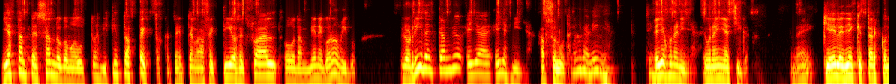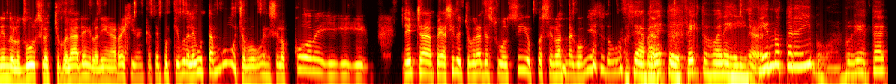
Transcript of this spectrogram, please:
ya están pensando como adultos en distintos aspectos, que tema afectivo, sexual o también económico. Pero Rita, en cambio, ella, ella es niña, absoluta. Es una niña. Ella es una niña, es una niña chica. Que le tienen que estar escondiendo los dulces, los chocolates, que la tienen a régimen, porque le gustan mucho, pues, y se los come y, y, le echa pedacitos de chocolate en su bolsillo, después se lo anda comiendo. O sea, para estos efectos, van es el infierno estar ahí, porque estar,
